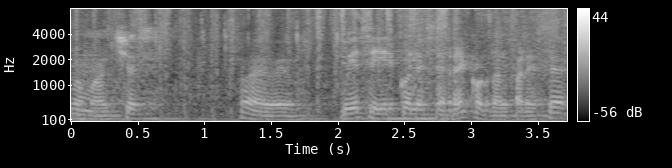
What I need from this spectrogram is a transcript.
No manches. Voy a seguir con ese récord al parecer.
